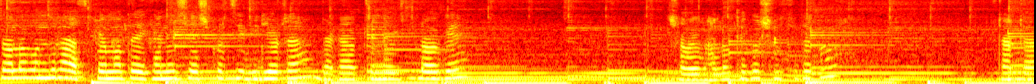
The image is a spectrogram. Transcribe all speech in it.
চলো বন্ধুরা, আজকের মতো এখানেই শেষ করছি ভিডিওটা। দেখা হচ্ছে নেক্সট ব্লগে সবাই ভালো থেকো, সুস্থ থেকো। টাটা।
